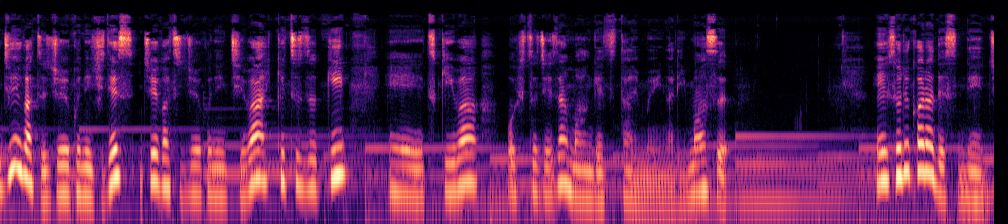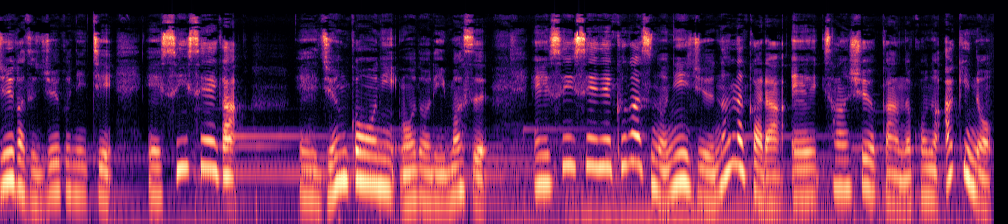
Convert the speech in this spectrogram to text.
10月19日です。10月19日は引き続き、えー、月はお羊座満月タイムになります。えー、それからですね、10月19日、えー、水星が、えー、巡行に戻ります。えー、水星で9月の27から、えー、3週間のこの秋の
